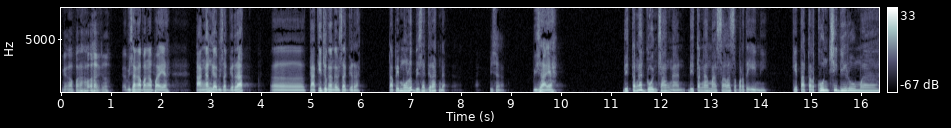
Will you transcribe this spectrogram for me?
nggak ngapa-ngapa kok. Nggak bisa ngapa-ngapa ya. Tangan nggak bisa gerak, eh, kaki juga nggak bisa gerak. Tapi mulut bisa gerak nggak? Bisa. Bisa ya. Di tengah goncangan, di tengah masalah seperti ini, kita terkunci di rumah,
